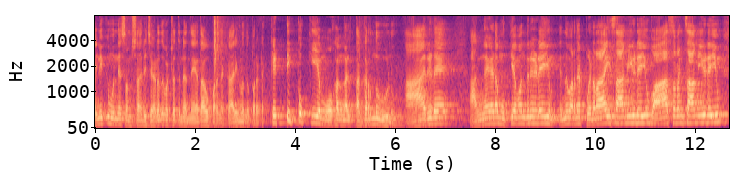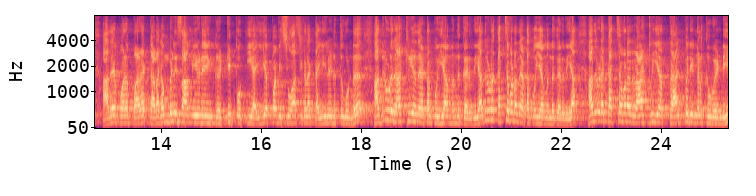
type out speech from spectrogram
എനിക്ക് മുന്നേ സംസാരിച്ച ഇടതുപക്ഷത്തിന്റെ നേതാവ് പറഞ്ഞ കാര്യങ്ങളൊന്ന് പറയട്ടെ. കെട്ടിപ്പൊക്കിയ മോഹങ്ങൾ തകർന്നു വീണു. ആരുടെ അങ്ങയുടെ മുഖ്യമന്ത്രിയുടെയും എന്ന് പറഞ്ഞ പിണറായി സ്വാമിയുടെയും വാസവൻ സ്വാമിയുടെയും അതേപോലെ പഴ കടകംപള്ളി സ്വാമിയുടെയും കെട്ടിപ്പൊക്കി അയ്യപ്പ വിശ്വാസികളെ കയ്യിലെടുത്തുകൊണ്ട് അതിലൂടെ രാഷ്ട്രീയ നേട്ടം കൊയ്യാമെന്ന് കരുതിയ അതിലൂടെ കച്ചവട നേട്ടം കൊയ്യാമെന്ന് കരുതിയ അതിലൂടെ കച്ചവട രാഷ്ട്രീയ താല്പര്യങ്ങൾക്ക് വേണ്ടി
